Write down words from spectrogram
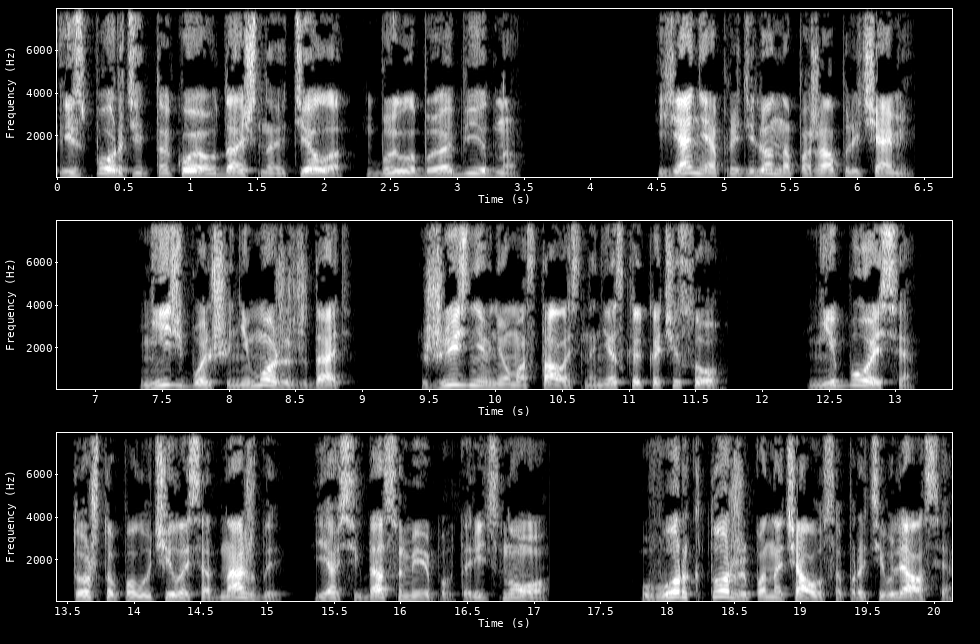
Испортить такое удачное тело было бы обидно». Я неопределенно пожал плечами. Нич больше не может ждать. Жизни в нем осталось на несколько часов. Не бойся, то, что получилось однажды, я всегда сумею повторить снова. Ворк тоже поначалу сопротивлялся,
